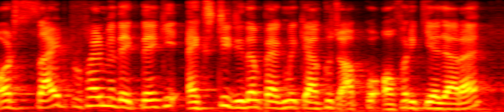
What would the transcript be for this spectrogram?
और साइड प्रोफ़ाइल में देखते हैं कि एक्सटी रिदम पैक में क्या कुछ आपको ऑफ़र किया जा रहा है।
